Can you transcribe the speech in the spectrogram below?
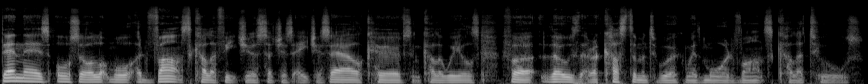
Then there's also a lot more advanced color features such as HSL, curves and color wheels for those that are accustomed to working with more advanced color tools.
